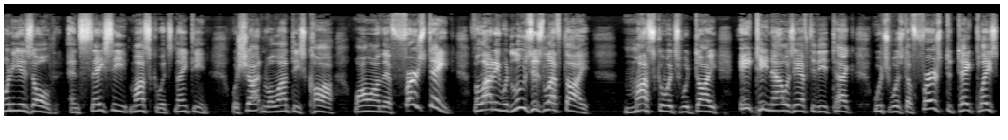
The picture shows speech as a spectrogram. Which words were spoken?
20 years old, and Stacy Moskowitz, 19, were shot in Violante's car while on their first date. Violante would lose his left eye. Moskowitz would die 18 hours after the attack, which was the first to take place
